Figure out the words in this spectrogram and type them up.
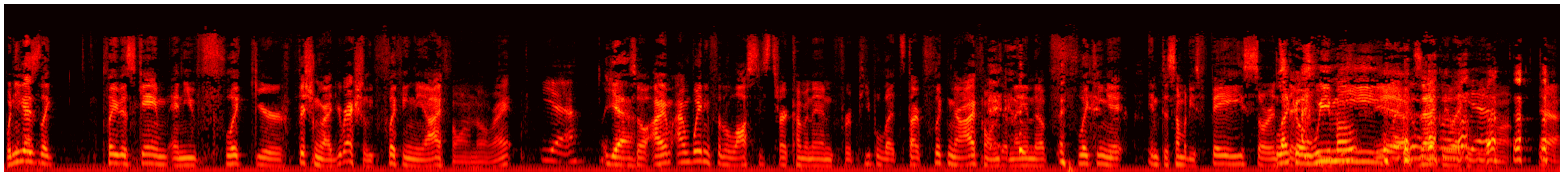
when you guys like play this game and you flick your fishing rod, you're actually flicking the iPhone, though, right? Yeah. Yeah. So I'm, I'm waiting for the lawsuits to start coming in for people that start flicking their iPhones and they end up flicking it into somebody's face or into Like their a Wiimote? TV. Yeah. Like a exactly Wiimote, like yeah. a Wiimote. Yeah,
